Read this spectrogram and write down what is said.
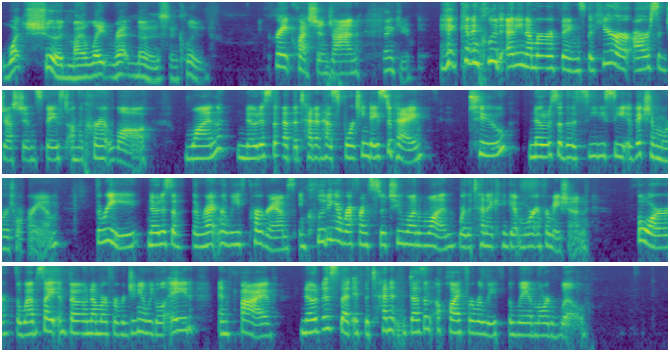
What should my late rent notice include? Great question, John. Thank you. It can include any number of things, but here are our suggestions based on the current law. One, notice that the tenant has 14 days to pay. Two, notice of the CDC eviction moratorium. Three, notice of the rent relief programs, including a reference to 211 where the tenant can get more information. Four, the website and phone number for Virginia Legal Aid. And five, notice that if the tenant doesn't apply for relief, the landlord will.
